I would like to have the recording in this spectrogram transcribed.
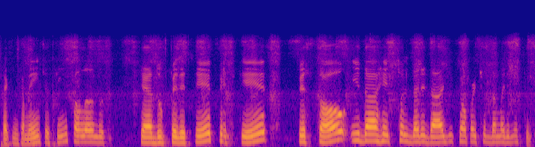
tecnicamente, assim, falando que é do PDT, PT, PSOL e da Rede Solidariedade, que é o partido da Marina Silva.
